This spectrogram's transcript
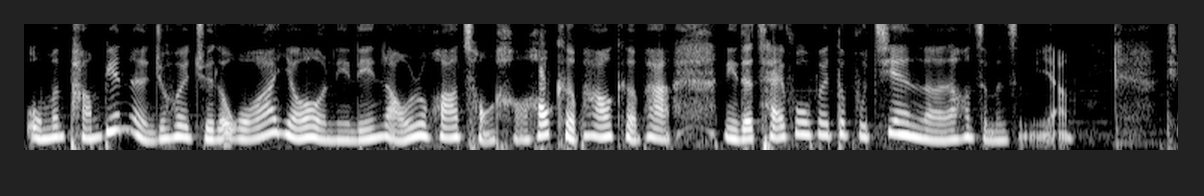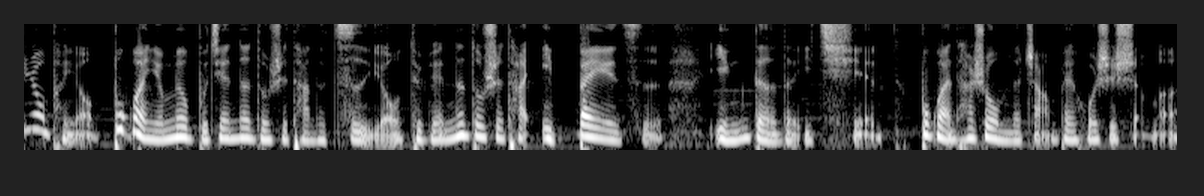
我们旁边的人就会觉得，哇哟，你临老入花丛，好好可怕，好可怕，你的财富会不会都不见了？然后怎么怎么样？听众朋友，不管有没有不见，那都是他的自由，对不对？那都是他一辈子赢得的一切。不管他是我们的长辈或是什么，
